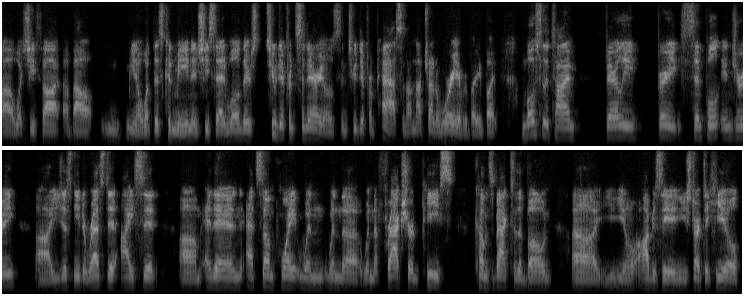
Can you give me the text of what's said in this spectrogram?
uh, what she thought about you know what this could mean. And she said well there's two different scenarios and two different paths and i'm not trying to worry everybody but most of the time fairly very simple injury. Uh, you just need to rest it ice it um, and then at some point when when the when the fractured piece comes back to the bone uh, you, you know obviously you start to heal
